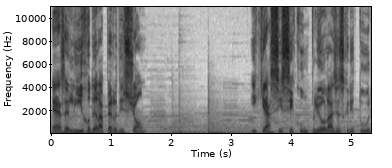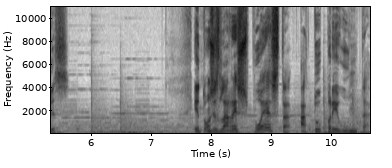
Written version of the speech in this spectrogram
es el hijo de la perdición y que así se cumplió las escrituras. Entonces la respuesta a tu pregunta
